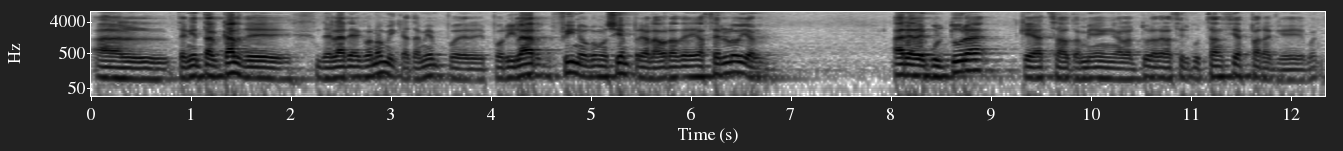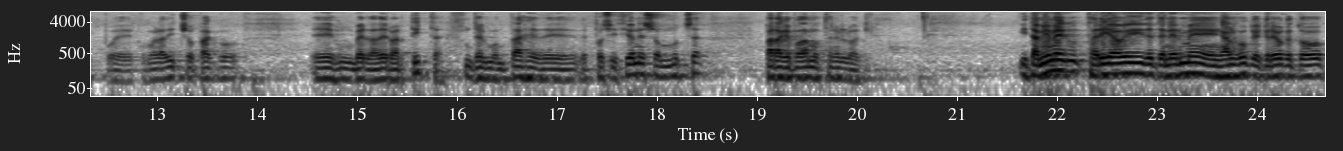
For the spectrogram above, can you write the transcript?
Al teniente alcalde del área económica también pues, por hilar fino como siempre a la hora de hacerlo y al área de cultura que ha estado también a la altura de las circunstancias para que, bueno, pues como lo ha dicho Paco, es un verdadero artista del montaje de, exposiciones, son muchas, para que podamos tenerlo aquí. Y también me gustaría hoy detenerme en algo que creo que todos,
